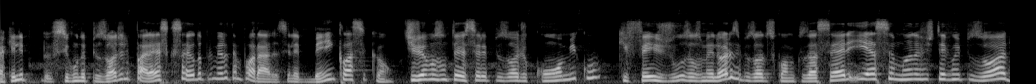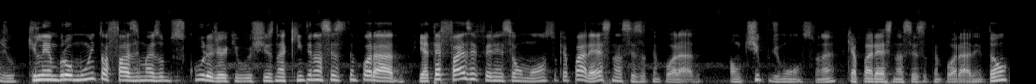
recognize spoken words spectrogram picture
Aquele segundo episódio ele parece que saiu da primeira temporada, assim, ele é bem classicão. Tivemos um terceiro episódio cômico que fez jus aos melhores episódios cômicos da série e essa semana a gente teve um episódio que lembrou muito a fase mais obscura de Arquivo X na quinta e na sexta temporada. E até faz referência a um monstro que aparece na sexta temporada. A um tipo de monstro, né? Que aparece na sexta temporada. Então,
